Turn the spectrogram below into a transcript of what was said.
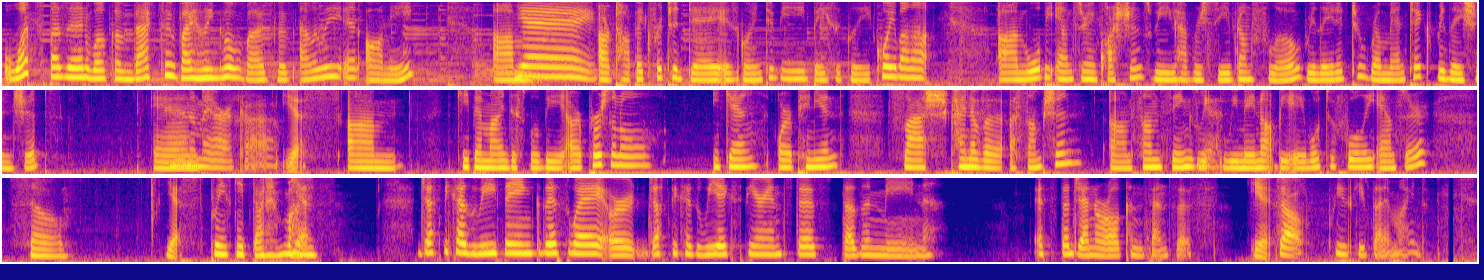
What's buzzin'? Welcome back to Bilingual Buzz with Emily and Ami. Um, Yay! Our topic for today is going to be basically koibana. Um, we'll be answering questions we have received on Flow related to romantic relationships. In America. Yes. Um, keep in mind this will be our personal iken or opinion slash kind of a assumption. Um, some things we, Yes. we may not be able to fully answer. So, yes, please keep that in mind. Yes. Just because we think this way or just because we experienced this doesn't mean it's the general consensus. Yes. So please keep that in mind.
